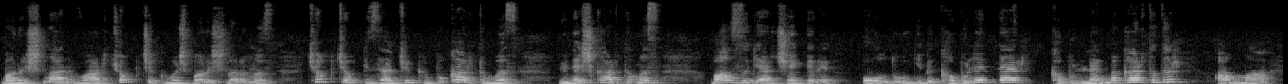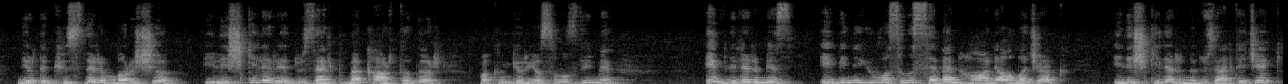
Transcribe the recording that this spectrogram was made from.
Barışlar var, çok çıkmış barışlarınız. Çok çok güzel çünkü bu kartımız, güneş kartımız bazı gerçekleri olduğu gibi kabul et der, kabullenme kartıdır. Ama bir de küslerin barışı, ilişkileri düzeltme kartıdır. Bakın görüyorsunuz değil mi? Evlilerimiz evini yuvasını seven hale alacak. İlişkilerini düzeltecek.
